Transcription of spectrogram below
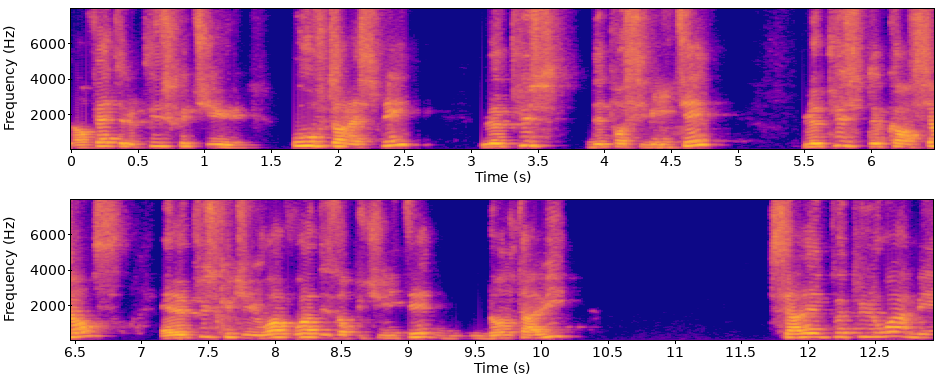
en fait, le plus que tu ouvres ton esprit, le plus de possibilités, le plus de conscience, et le plus que tu vas voir des opportunités dans ta vie, ça allait un peu plus loin, mais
